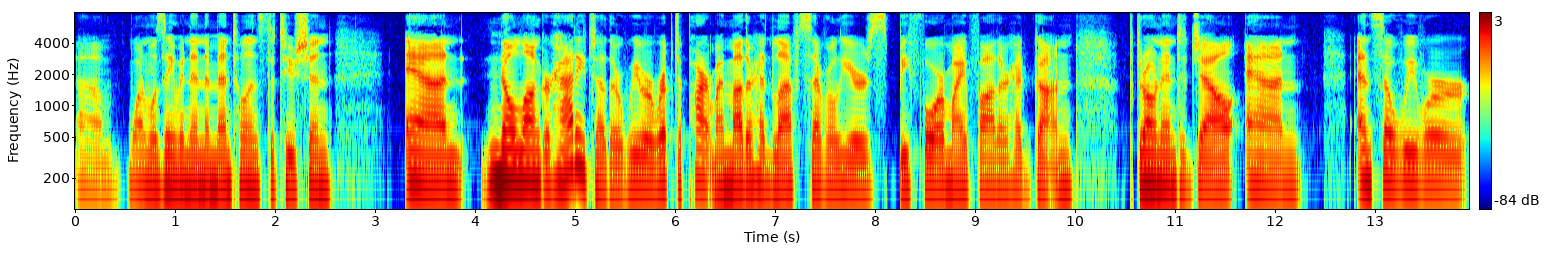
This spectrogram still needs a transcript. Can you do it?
um, one was even in a mental institution and no longer had each other. We were ripped apart. My mother had left several years before my father had gotten thrown into jail and and so we were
